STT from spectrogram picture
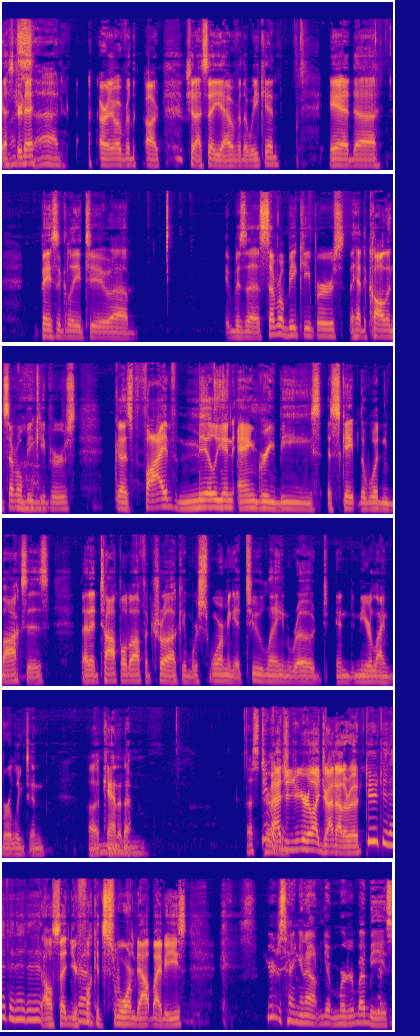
yesterday, sad. or over the, or should I say, yeah, over the weekend, and uh, basically to uh, it was uh, several beekeepers. They had to call in several Uh-huh. beekeepers because five million angry bees escaped the wooden boxes that had toppled off a truck and were swarming a two lane road in nearline Burlington, uh, Canada. Mm. That's Can you imagine you're like driving down the road, doo, doo, doo. all of a sudden you're Yeah. fucking swarmed out by bees, You're just hanging out and get murdered by bees.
